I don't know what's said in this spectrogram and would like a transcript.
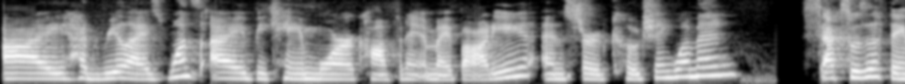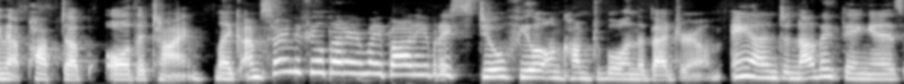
I had realized once I became more confident in my body and started coaching women, sex was a thing that popped up all the time. Like, I'm starting to feel better in my body, but I still feel uncomfortable in the bedroom. And another thing is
